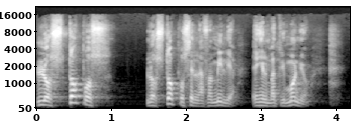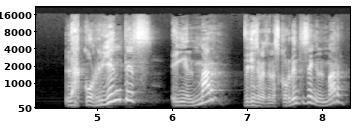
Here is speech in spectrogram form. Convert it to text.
Los topos, los topos en la familia, en el matrimonio. Las corrientes en el mar, fíjense, las corrientes en el mar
